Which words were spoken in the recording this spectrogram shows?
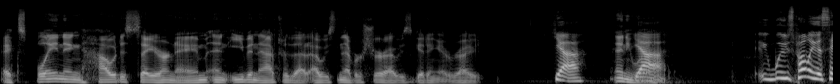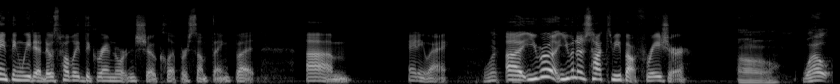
explaining how to say her name, and even after that, I was never sure I was getting it right. Yeah, Anyway, yeah. It was probably the same thing we did. It was probably the Graham Norton show clip or something. But um, anyway, what? uh, you were you wanted to talk to me about Frasier. oh, well.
